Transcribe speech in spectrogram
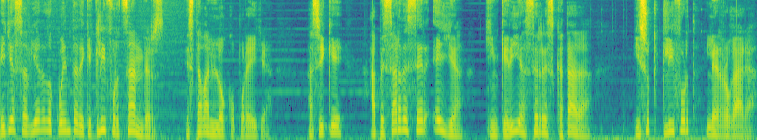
ella se había dado cuenta de que Clifford Sanders estaba loco por ella, así que, a pesar de ser ella quien quería ser rescatada, hizo que Clifford le rogara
